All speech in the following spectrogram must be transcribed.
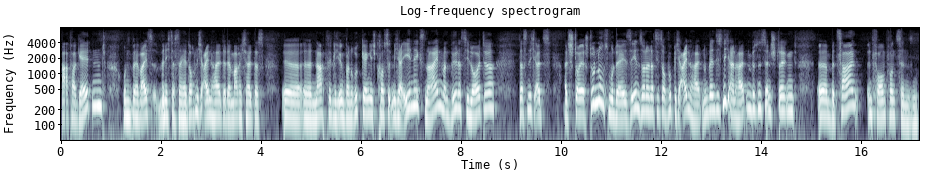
AFA geltend und wer weiß, wenn ich das nachher doch nicht einhalte, dann mache ich halt das äh, äh, nachträglich irgendwann rückgängig, kostet mich ja eh nichts. Nein, man will, dass die Leute das nicht als, als Steuerstundungsmodell sehen, sondern dass sie es auch wirklich einhalten. Und wenn sie es nicht einhalten, müssen sie es entsprechend äh, bezahlen in Form von Zinsen.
